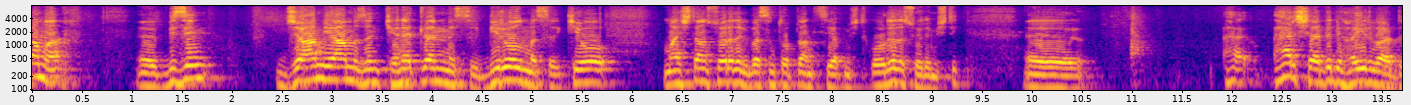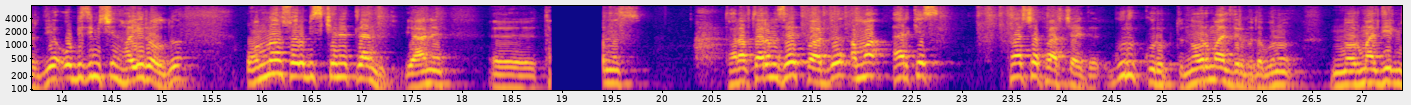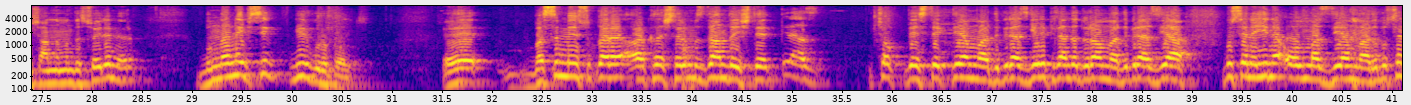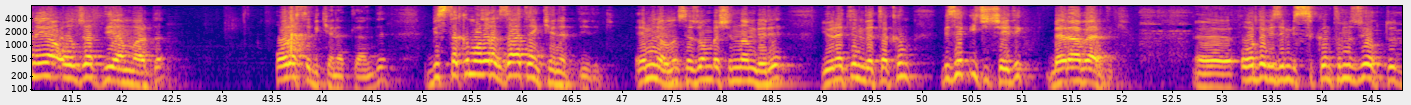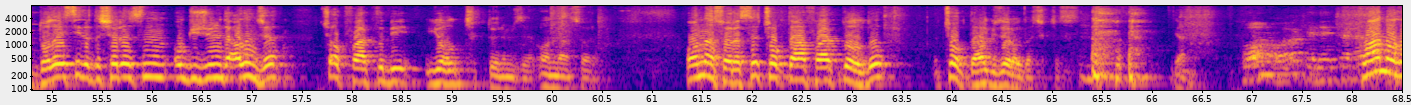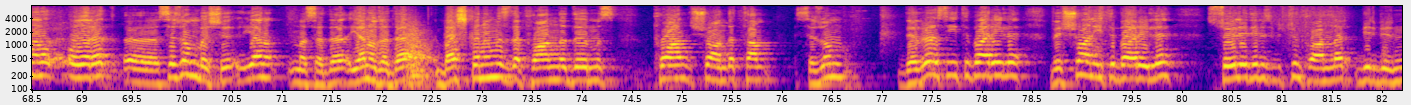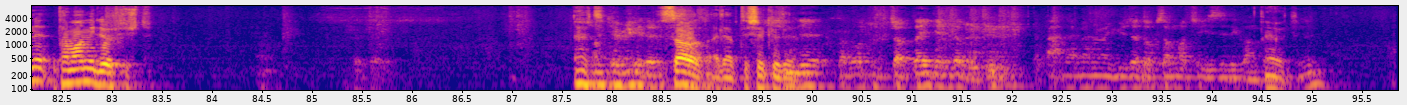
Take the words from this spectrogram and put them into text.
Ama e, bizim camiamızın kenetlenmesi, bir olması ki o maçtan sonra da bir basın toplantısı yapmıştık. Orada da söylemiştik. E, her, her şerde bir hayır vardır diye. O bizim için hayır oldu. Ondan sonra biz kenetlendik. Yani e, taraftarımız, taraftarımız hep vardı ama herkes parça parçaydı. Grup gruptu. Normaldir bu da. Bunu normal değilmiş anlamında söylemiyorum. Bunların hepsi bir grup oldu. E, basın mensupları arkadaşlarımızdan da işte biraz çok destekleyen vardı, biraz geri planda duran vardı, biraz ya bu sene yine olmaz diyen vardı, bu sene ya olacak diyen vardı. Orası bir kenetlendi. Biz takım olarak zaten kenetliydik. Emin olun sezon başından beri yönetim ve takım biz hep iç içeydik, beraberdik. Ee, orada bizim bir sıkıntımız yoktu. Dolayısıyla dışarısının o gücünü de alınca çok farklı bir yol çıktı önümüze ondan sonra. Ondan sonrası çok daha farklı oldu. Çok daha güzel oldu açıkçası. yani Puan olarak hedeflenen... Puan olarak, olarak e, sezon başı yan masada, yan odada başkanımızla puanladığımız puan şu anda tam sezon devre arası itibariyle ve şu an itibariyle söylediğimiz bütün puanlar birbirini tamamıyla örtüştü. Evet. Çok tebrik ederiz. Sağ ol Ali abi teşekkür ederim. Şimdi tabii 33 haftayı geride bıraktık. Yani hemen hemen %90 maçı izledik Ankara Evet. gücünün.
